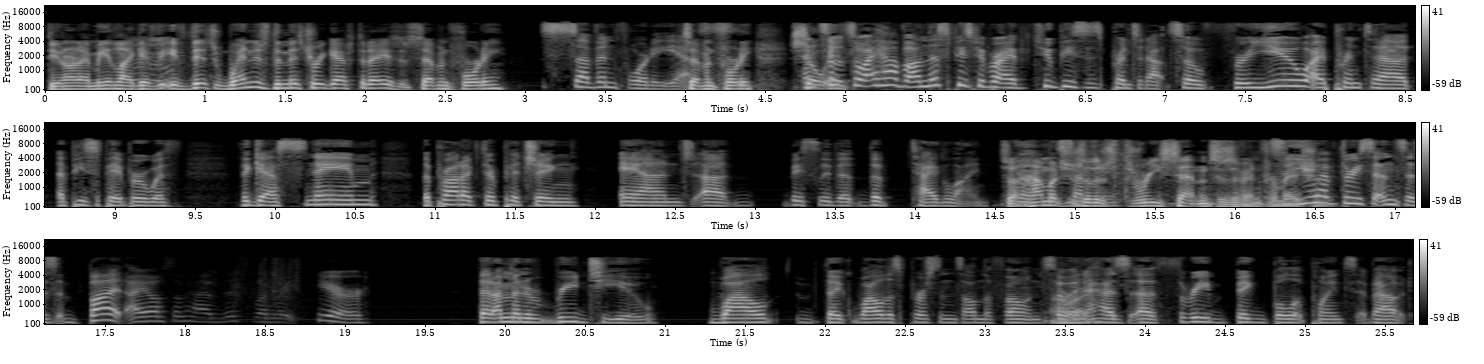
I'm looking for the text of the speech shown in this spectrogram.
Do you know what I mean? Like if, if this, when is the mystery guest today? Is it 7:40? 740, yes. 7:40. So, So, so, if- so I have on this piece of paper, I have two pieces printed out. So for you, I printed out a piece of paper with the guest's name, the product they're pitching, and uh, basically the, the tagline. so you know, how much? So there's three sentences of information. So you have three sentences, but I also have this one right here that I'm going to read to you while like while this person's on the phone. So All and right. it has uh, three big bullet points about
